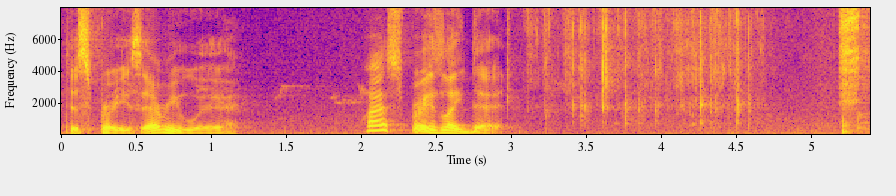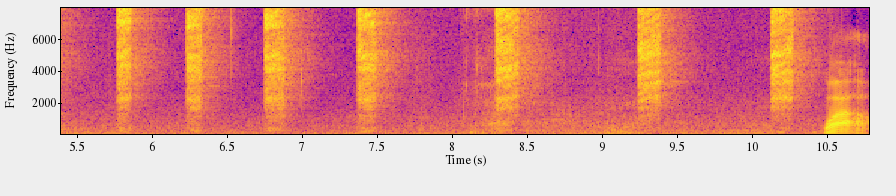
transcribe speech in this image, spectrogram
This sprays everywhere. Why sprays like that? Wow.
